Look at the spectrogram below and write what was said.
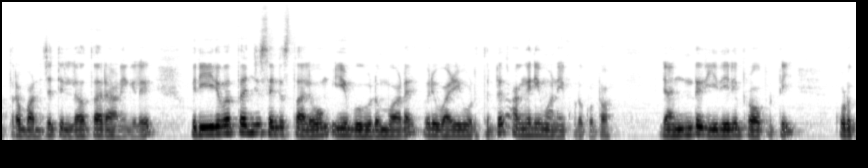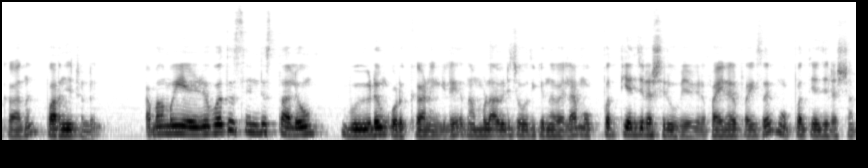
അത്ര ബഡ്ജറ്റ് ഇല്ലാത്തവരാണെങ്കിൽ ഒരു ഇരുപത്തഞ്ച് സെന്റ് സ്ഥലവും ഈ വീടും പാടെ ഒരു വഴി കൊടുത്തിട്ട് അങ്ങനെയും വേണമെങ്കിൽ കൊടുക്കും കേട്ടോ രണ്ട് രീതിയിൽ പ്രോപ്പർട്ടി കൊടുക്കാമെന്ന് പറഞ്ഞിട്ടുണ്ട്. അപ്പോൾ നമുക്ക് എഴുപത് സെന്റ് സ്ഥലവും വീടും കൊടുക്കുകയാണെങ്കിൽ നമ്മൾ അവർ ചോദിക്കുന്ന വില മുപ്പത്തിയഞ്ച് ലക്ഷം രൂപയായിരിക്കും. ഫൈനൽ പ്രൈസ് മുപ്പത്തിയഞ്ച് ലക്ഷം.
